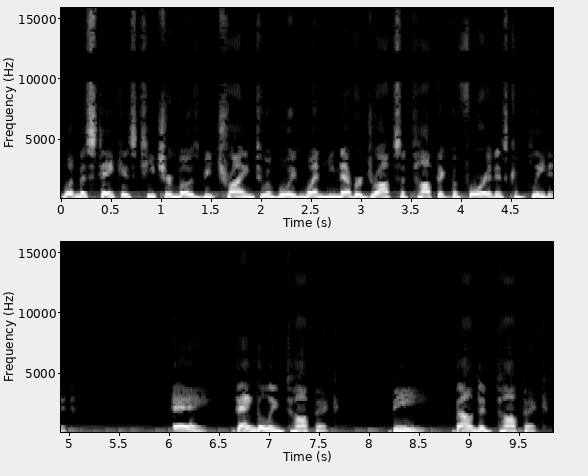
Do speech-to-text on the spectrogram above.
What mistake is teacher Mosby trying to avoid when he never drops a topic before it is completed? A. Dangling topic. B. Bounded topic.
